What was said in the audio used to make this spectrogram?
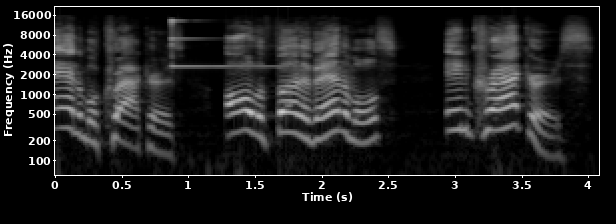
Animal crackers! All the fun of animals in crackers!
